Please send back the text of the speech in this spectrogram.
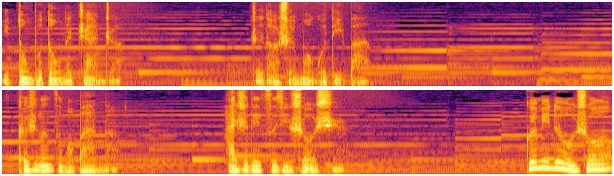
一动不动地站着，直到水没过地板。可是能怎么办呢？还是得自己收拾。闺蜜对我说：“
